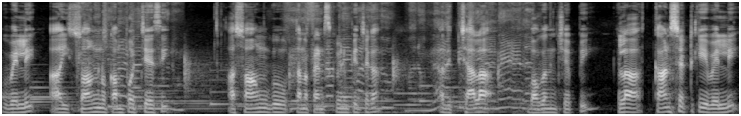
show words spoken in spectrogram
వెళ్ళి ఆ ఈ సాంగ్ను కంపోజ్ చేసి ఆ సాంగ్ తన ఫ్రెండ్స్కి వినిపించగా అది చాలా బాగుందని చెప్పి ఇలా కాన్సర్ట్కి వెళ్ళి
